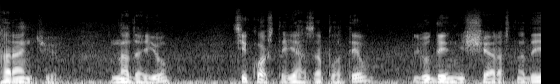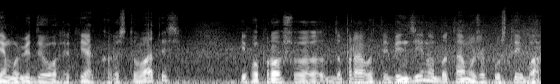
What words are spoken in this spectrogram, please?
гарантію надаю. Ці кошти я заплатив. Людині ще раз надаємо відеогляд, як користуватись. І попрошу доправити бензину, бо там уже пустий бак.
